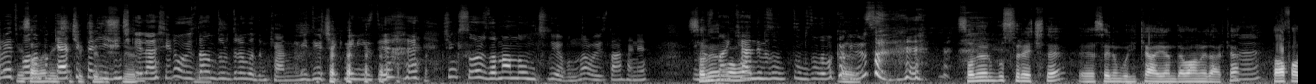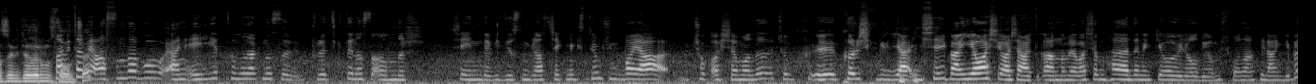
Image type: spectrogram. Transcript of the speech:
Evet bana bu gerçekten ilginç gelen şeyler o yüzden durduramadım kendimi. Video çekmeliyiz diye. Çünkü sonra zamanla unutuluyor bunlar. O yüzden hani Sanıyorum ama- kendimiz unuttuğumuza da bakabiliriz. sanıyorum bu süreçte e, senin bu hikayen devam ederken Hı. daha fazla videolarımız da tabii olacak. tabii aslında bu hani ehliyet tam olarak nasıl, pratikte nasıl alınır şeyini de videosunu biraz çekmek istiyorum. Çünkü bayağı çok aşamalı, çok e, karışık bir ya- şey. Ben yavaş yavaş artık anlamaya başladım. Ha demek ki öyle oluyormuş falan filan gibi.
